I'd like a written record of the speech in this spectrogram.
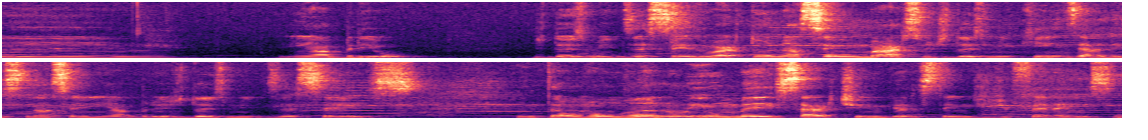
em, em abril de 2016. O Arthur nasceu em março de 2015, a Alice nasceu em abril de 2016. Então é um ano e um mês certinho que eles têm de diferença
